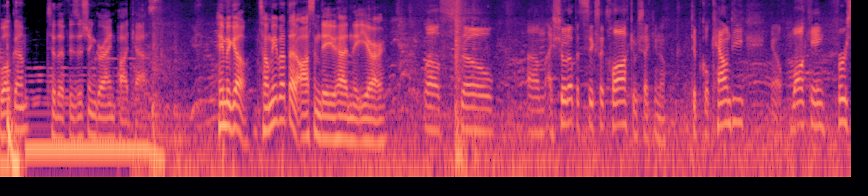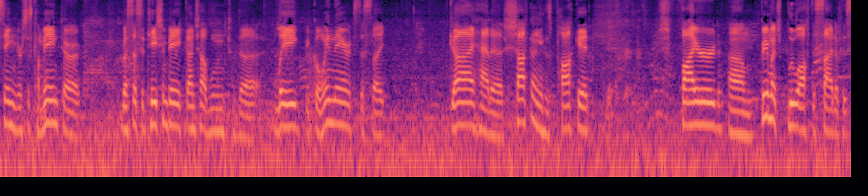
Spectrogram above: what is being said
Welcome to the Physician Grind podcast. Hey Miguel, tell me about that awesome day you had in the ER. Well, so um, I showed up at six o'clock. It was like you know, typical county. You know, walking. First thing, nurses come in to resuscitation bay, gunshot wound to the leg. We go in there. It's just like guy had a shotgun in his pocket, fired, um, pretty much blew off the side of his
